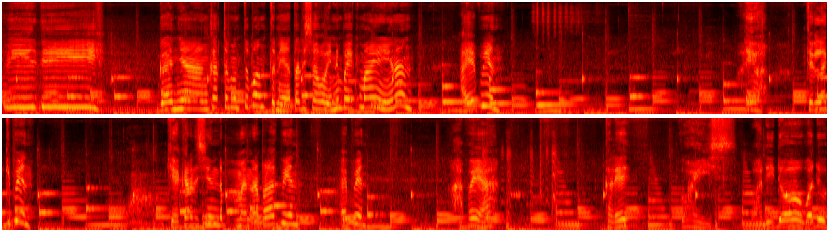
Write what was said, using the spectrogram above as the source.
Widih, gak nyangka teman-teman ternyata di sawah ini banyak mainan. Ayo, Vin. Ayo, cari lagi, Vin. Kira-kira di sini main apa lagi, Vin? Ayo, Vin. Apa ya? Kalian, wais, wadidaw, waduh.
